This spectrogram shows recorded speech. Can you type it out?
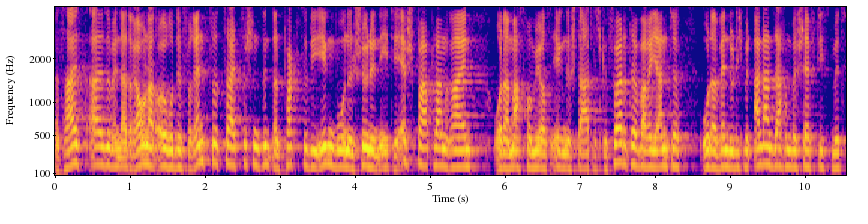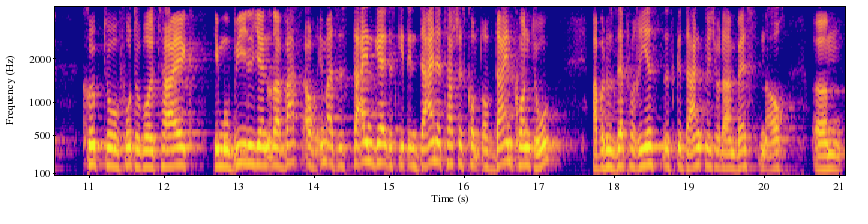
Das heißt also, wenn da 300 Euro Differenz zurzeit zwischen sind, dann packst du die irgendwo in einen schönen ETF-Sparplan rein oder machst von mir aus irgendeine staatlich geförderte Variante oder wenn du dich mit anderen Sachen beschäftigst, mit Krypto, Photovoltaik, Immobilien oder was auch immer. Es ist dein Geld, es geht in deine Tasche, es kommt auf dein Konto, aber du separierst es gedanklich oder am besten auch ähm,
